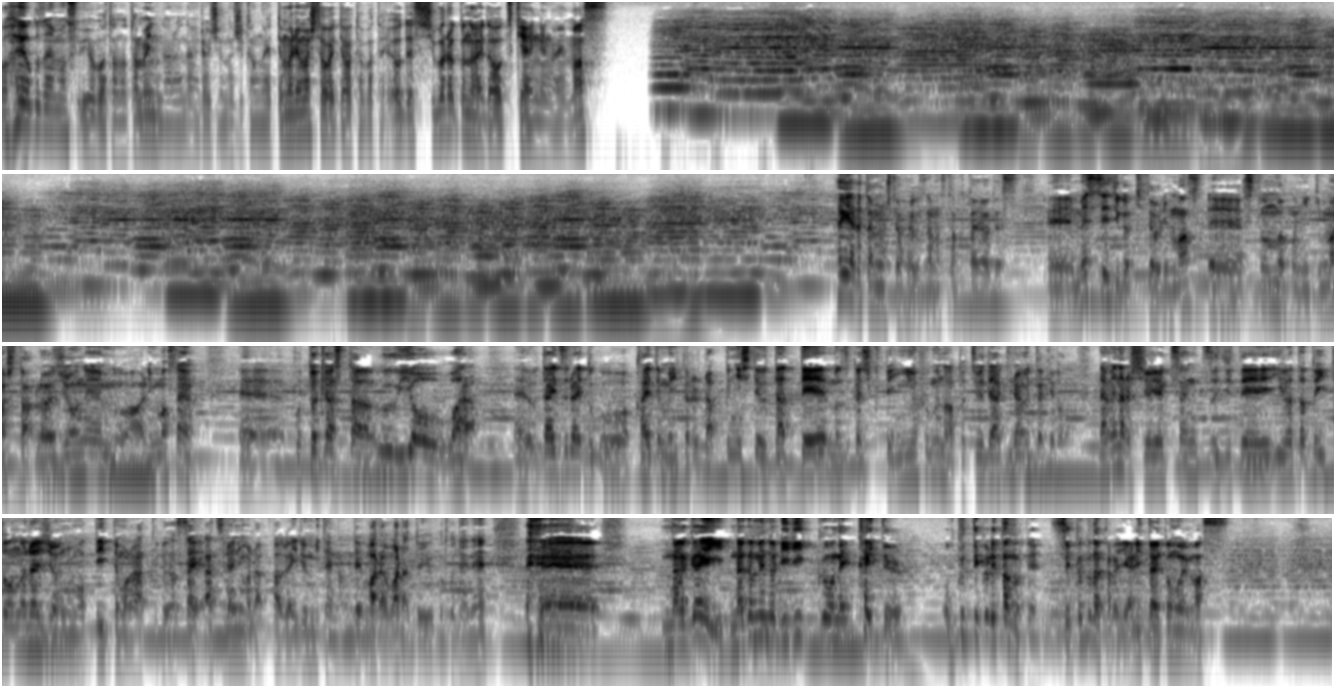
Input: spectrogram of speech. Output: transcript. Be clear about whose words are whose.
Speaker 1: おはようございます。夕方のためにならないラジオの時間がやってまいりました。お相手は田畑陽です。しばらくの間お付き合い願います。はい、改めましておはようございます。田畑陽です。えー、メッセージが来ております。えー、質問箱に行きました。ラジオネームはありません。えー、ポッドキャスター、うよわら。えー歌いづらいとこを変えてもいいからラップにして歌って難しくて韻を踏むのは途中で諦めたけどダメなら塩焼きさんに通じて岩田と伊藤のラジオに持って行ってもらってください。あちらにもラッパーがいるみたいなのでわらわらということでね。えー、長い長めのリリックをね書いて送ってくれたのでせっかくだからやりたいと思います。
